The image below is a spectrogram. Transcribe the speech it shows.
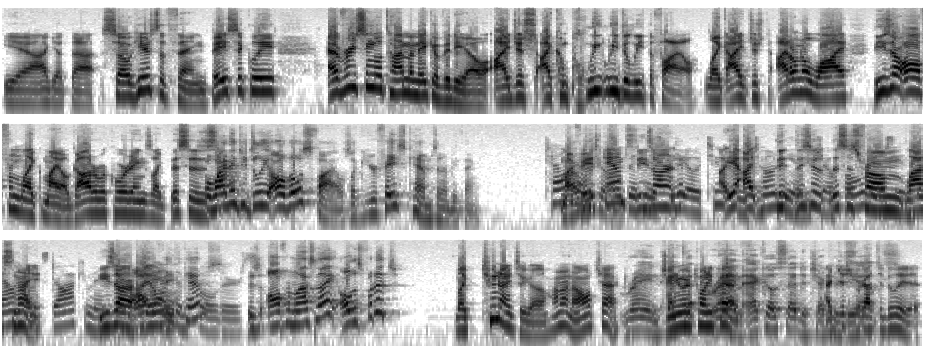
Yeah, I get that. So here's the thing. Basically, every single time I make a video, I just I completely delete the file. Like I just I don't know why. These are all from like my Elgato recordings. Like this is but why didn't you delete all those files, like your face cams and everything? Tell My him face to cams? These aren't- Uh, yeah, I- plutonium thi- this is- this is from last downloads night. documents These are- I your random cams? folders. This is all from last night. All this footage. like two nights ago. I don't know. I'll check. Rain January 25th. Rain, Echo said to check. I your just forgot to delete it.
